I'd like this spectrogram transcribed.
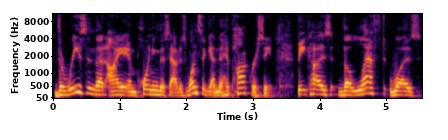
the reason that I am pointing this out is once again the hypocrisy, because the left was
